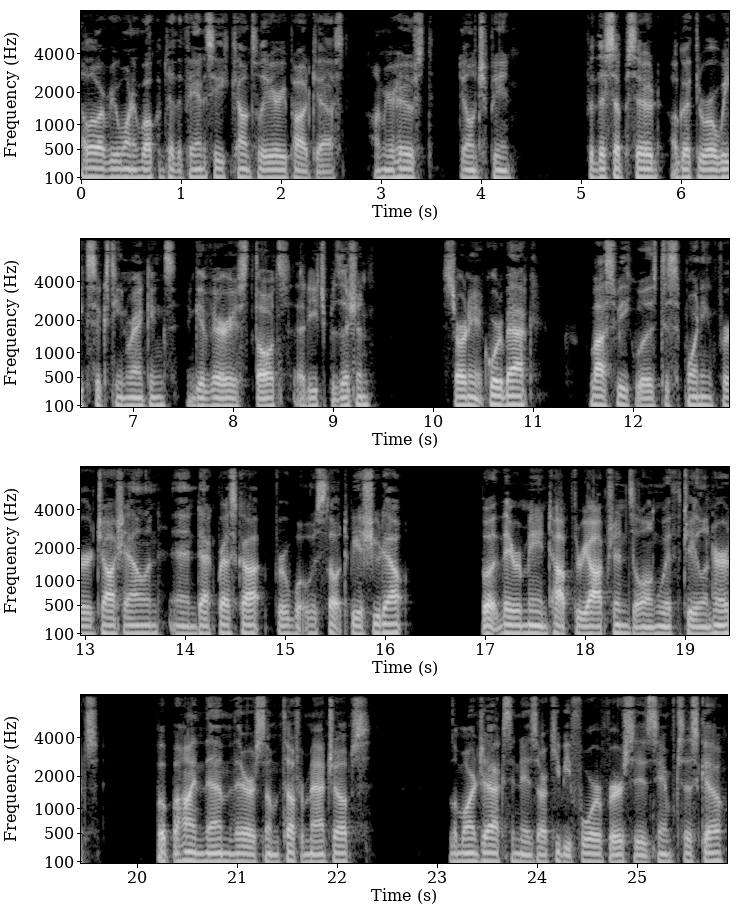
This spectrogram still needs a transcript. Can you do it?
Hello, everyone, and welcome to the Fantasy Consigliere podcast. I'm your host, Dylan Chapin. For this episode, I'll go through our Week 16 rankings and give various thoughts at each position. Starting at quarterback, last week was disappointing for Josh Allen and Dak Prescott for what was thought to be a shootout, but they remain top three options along with Jalen Hurts. But behind them, there are some tougher matchups. Lamar Jackson is our QB4 versus San Francisco.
